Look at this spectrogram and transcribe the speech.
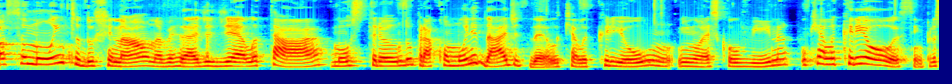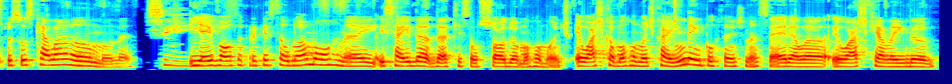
gosto muito do final, na verdade, de ela tá mostrando para a comunidade dela que ela criou em West Covina o que ela criou, assim, para as pessoas que ela ama, né? Sim. E aí volta para a questão do amor, né? E sair da, da questão só do amor romântico. Eu acho que o amor romântico ainda é importante na série. Ela, eu acho que ela ainda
